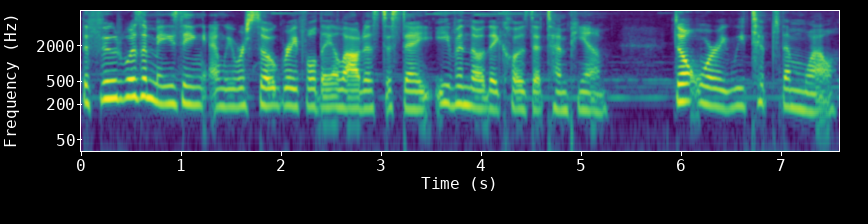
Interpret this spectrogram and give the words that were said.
The food was amazing and we were so grateful they allowed us to stay even though they closed at 10 p.m. Don't worry, we tipped them well.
